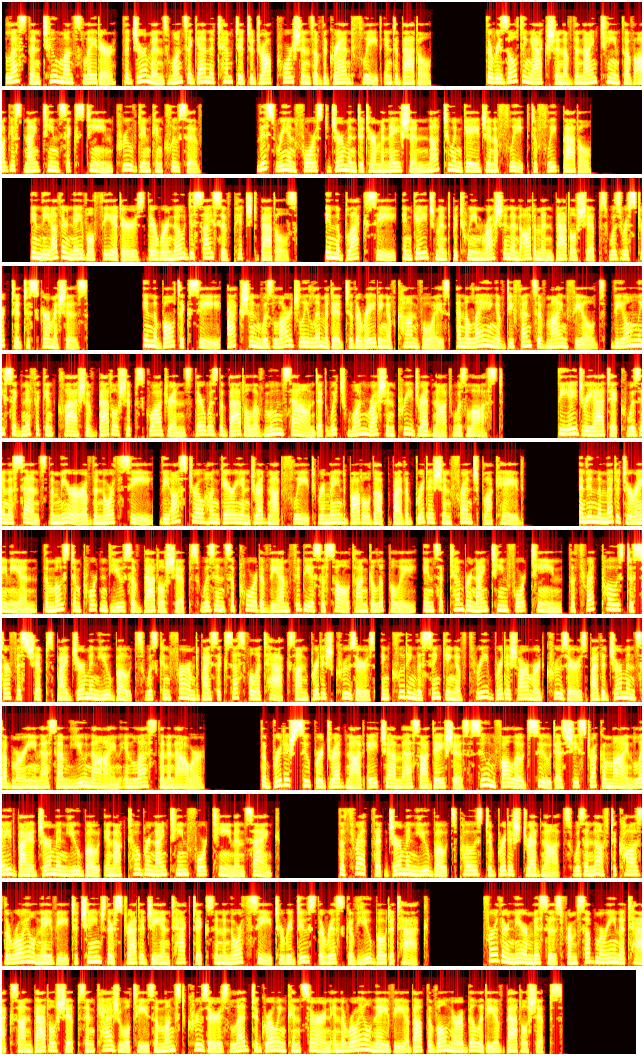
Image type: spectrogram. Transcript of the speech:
Less than two months later, the Germans once again attempted to draw portions of the Grand Fleet into battle. The resulting action of 19 August 1916 proved inconclusive. This reinforced German determination not to engage in a fleet-to-fleet -fleet battle. In the other naval theaters there were no decisive pitched battles. In the Black Sea, engagement between Russian and Ottoman battleships was restricted to skirmishes. In the Baltic Sea, action was largely limited to the raiding of convoys, and the laying of defensive minefields. The only significant clash of battleship squadrons there was the Battle of Moon Sound, at which one Russian pre dreadnought was lost. The Adriatic was in a sense the mirror of the North Sea. The Austro-Hungarian dreadnought fleet remained bottled up by the British and French blockade. And in the Mediterranean, the most important use of battleships was in support of the amphibious assault on Gallipoli. In September 1914, the threat posed to surface ships by German U boats was confirmed by successful attacks on British cruisers, including the sinking of three British armoured cruisers by the German submarine SMU 9 in less than an hour. The British super dreadnought HMS Audacious soon followed suit as she struck a mine laid by a German U-boat in October 1914 and sank. The threat that German U-boats posed to British dreadnoughts was enough to cause the Royal Navy to change their strategy and tactics in the North Sea to reduce the risk of U-boat attack. Further near misses from submarine attacks on battleships and casualties amongst cruisers led to growing concern in the Royal Navy about the vulnerability of battleships.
